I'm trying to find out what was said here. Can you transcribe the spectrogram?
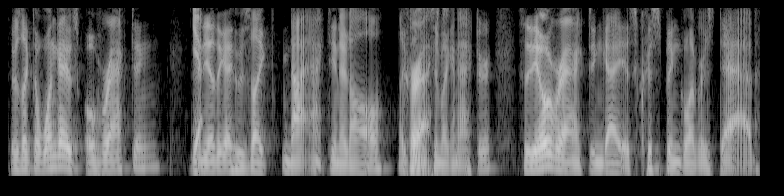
there's like the one guy who's overacting. Yeah. And the other guy who's like not acting at all, like doesn't seem like an actor. So the overacting guy is Crispin Glover's dad.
